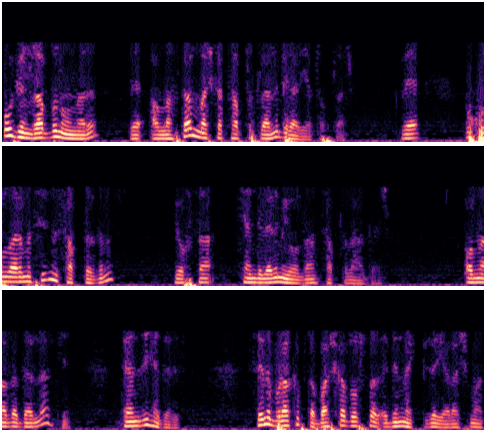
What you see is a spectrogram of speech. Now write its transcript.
o gün Rabbin onları ve Allah'tan başka taptıklarını bir araya toplar. Ve bu kullarımı siz mi saptırdınız yoksa kendileri mi yoldan saptılar der. Onlar da derler ki tenzih ederiz. Seni bırakıp da başka dostlar edinmek bize yaraşmaz.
